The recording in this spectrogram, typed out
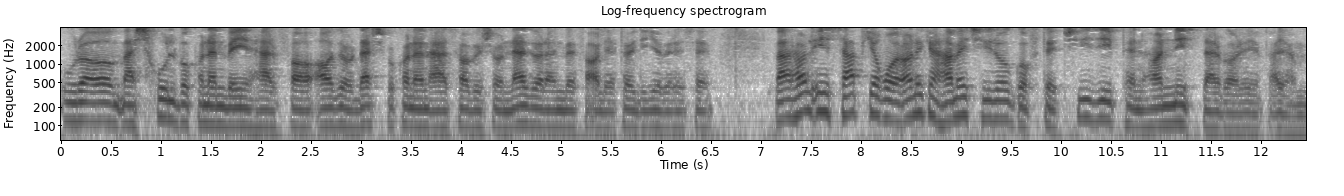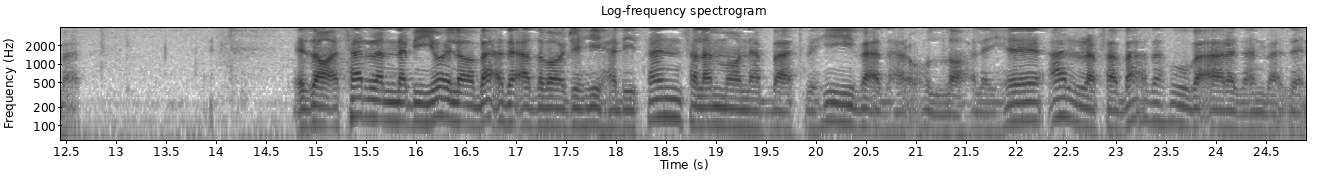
او را مشغول بکنن به این حرفا آزردش بکنن اعصابشون نذارن به فعالیت های دیگه برسه. به حال این سبک قرآنه که همه چی رو گفته. چیزی پنهان نیست درباره پیامبر. اذا اثر النبی الى بعد ازواجه حدیثا فلما نبت بهی و اظهره الله علیه عرف بعده و اعرضن بعضن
